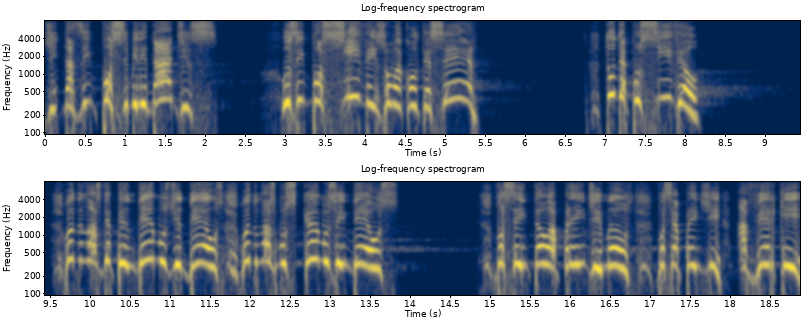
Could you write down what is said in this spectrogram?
de, das impossibilidades. Os impossíveis vão acontecer. Tudo é possível Quando nós dependemos de Deus, quando nós buscamos em Deus, você então aprende, irmãos, você aprende a ver que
